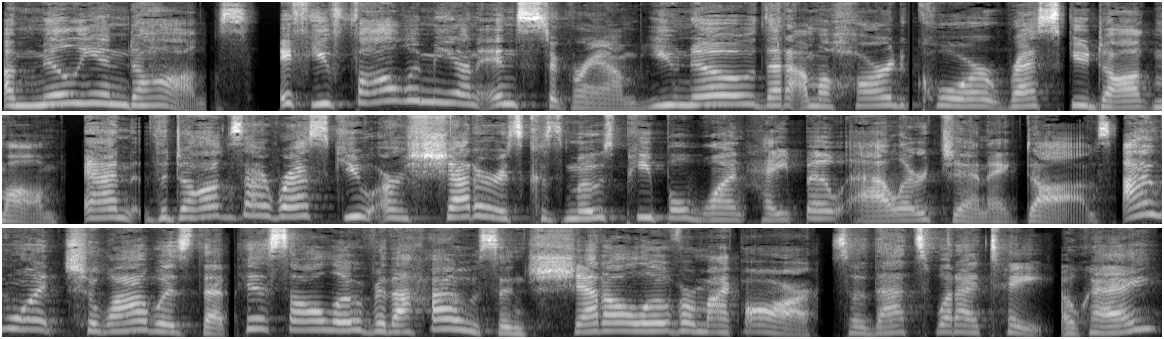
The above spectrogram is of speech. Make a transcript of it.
a million dogs. If you follow me on Instagram, you know that I'm a hardcore rescue dog mom. And the dogs I rescue are shedders because most people want hypoallergenic dogs. I want chihuahuas that piss all over the house and shed all over my car. So that's what I take, okay?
